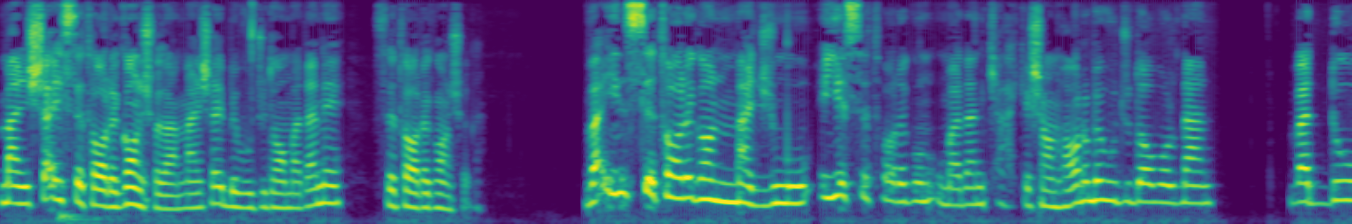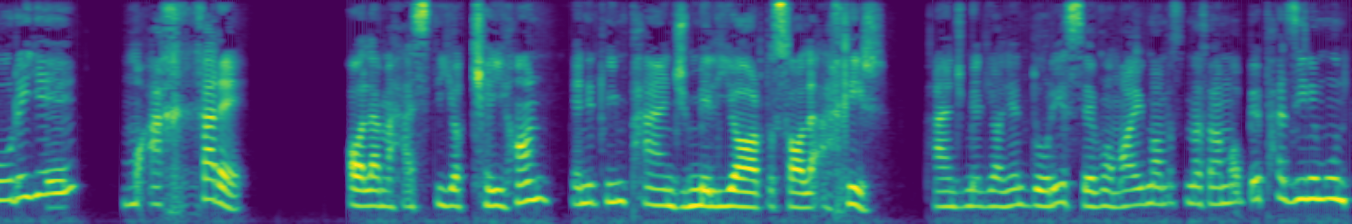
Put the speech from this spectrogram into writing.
منشأ ستارگان شدن منشأ به وجود آمدن ستارگان شدن. و این ستارگان مجموعه ستارگان اومدن کهکشان ها رو به وجود آوردن و دوره مؤخر عالم هستی یا کیهان یعنی تو این پنج میلیارد سال اخیر. پنج میلیارد یعنی دوره سوم. های ما مثلا ما بپذیریم اون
